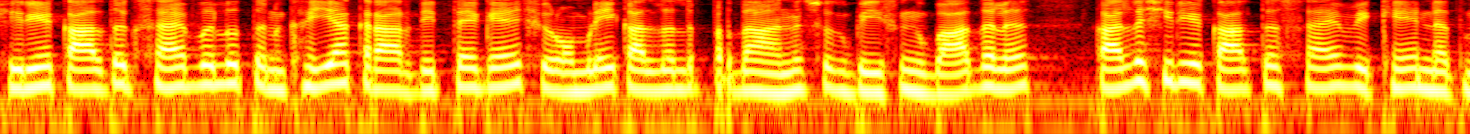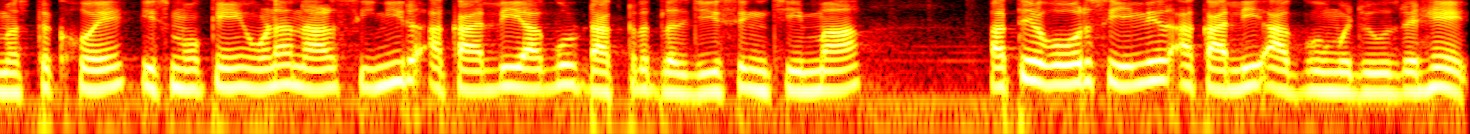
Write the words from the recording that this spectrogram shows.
ਸ਼੍ਰੀ ਅਕਾਲ ਤਖਤ ਸਾਹਿਬ ਵੱਲੋਂ ਤਨਖਈਆ ਕਰਾਰ ਦਿੱਤੇ ਗਏ ਸ਼੍ਰੋਮਣੀ ਅਕਾਲੀ ਦਲ ਪ੍ਰਧਾਨ ਸੁਖਬੀਰ ਸਿੰਘ ਬਾਦਲ ਕੱਲ ਸ਼੍ਰੀ ਅਕਾਲ ਤਖਤ ਸਾਹਿਬ ਵਿਖੇ ਨਤਮਸਤਕ ਹੋਏ। ਇਸ ਮੌਕੇ ਉਹਨਾਂ ਨਾਲ ਸੀਨੀਅਰ ਅਕਾਲੀ ਆਗੂ ਡਾਕਟਰ ਦਲਜੀਤ ਸਿੰਘ ਚੀਮਾ ਅਤੇ ਹੋਰ ਸੀਨੀਅਰ ਅਕਾਲੀ ਆਗੂ ਮੌਜੂਦ ਰਹੇ।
